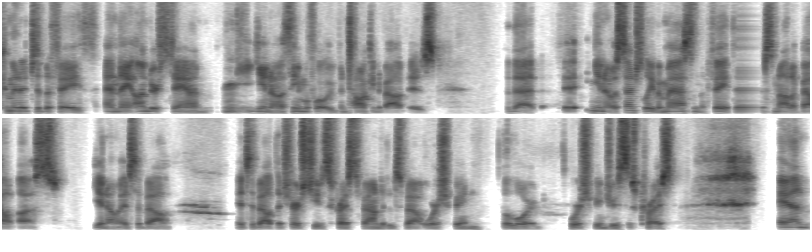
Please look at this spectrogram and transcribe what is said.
committed to the faith and they understand you know a theme of what we've been talking about is that eh, you know essentially the mass and the faith it's not about us. You know it's about it's about the church jesus christ founded. It's about worshiping the lord worshiping jesus christ. And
